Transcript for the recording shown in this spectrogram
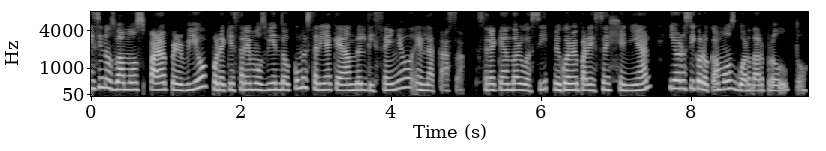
Y si nos vamos para Preview, por aquí estaremos viendo cómo estaría quedando el diseño en la casa. Estaría quedando algo así, lo cual me parece genial. Y ahora sí colocamos guardar producto.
